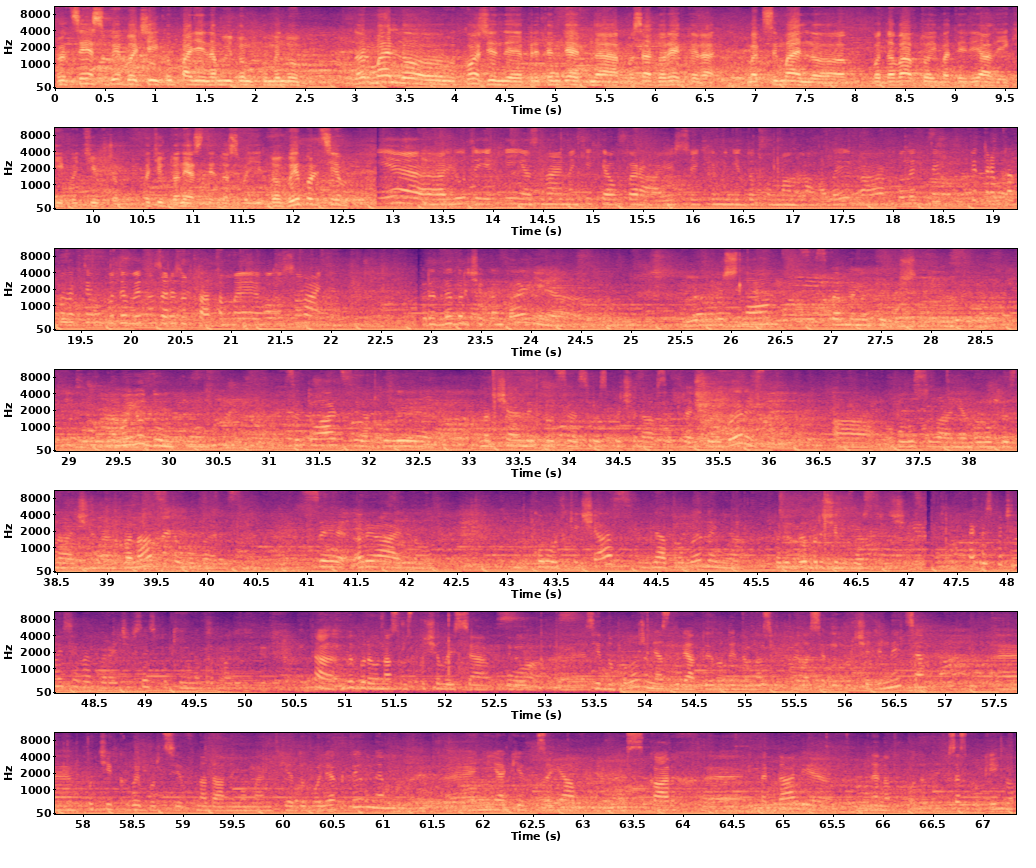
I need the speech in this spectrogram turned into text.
Процес виборчої кампанії, на мою думку, минув нормально. Кожен е, претендент на посаду ректора максимально подавав той матеріал, який хотів, щоб хотів донести до своїх до виборців. Люди, які я знаю, на яких я опираюся, які мені допомагали. А колектив, підтримка колективу буде видно за результатами голосування. Передвиборча кампанія пройшла з певними порушеннями. На мою думку, ситуація, коли навчальний процес розпочинався 3 березня, а голосування було призначено 12 березня, це реально короткий час для проведення передвиборчих зустрічей. Як розпочалися вибори? Чи все спокійно проходить? Так, вибори у нас розпочалися по е, згідно положення. З 9 години у нас відкрилася виборча дільниця. Е, Потік виборців на даний момент є доволі активним. Е, Ніяких заяв, скарг і так далі не надходило. Все спокійно.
